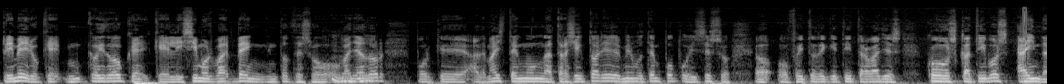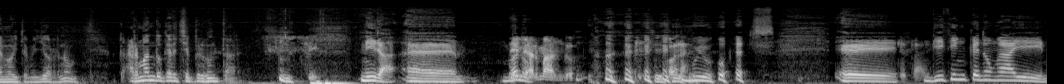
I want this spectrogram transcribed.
primeiro que mm, coido eu que, que eliximos ben entonces o, o gañador uh -huh. porque ademais ten unha traxectoria e ao mesmo tempo pois eso, o, o feito de que ti traballes cos cativos aínda moito mellor, non? Armando quereche preguntar. Sí. Mira, eh bueno, Dime, Armando. sí. Moi boas. Eh, dicen que non hai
